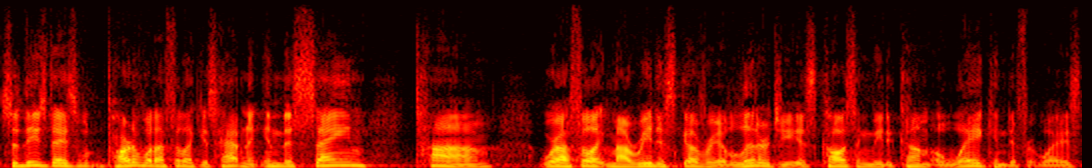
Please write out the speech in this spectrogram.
So these days, part of what I feel like is happening in the same time where I feel like my rediscovery of liturgy is causing me to come awake in different ways,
